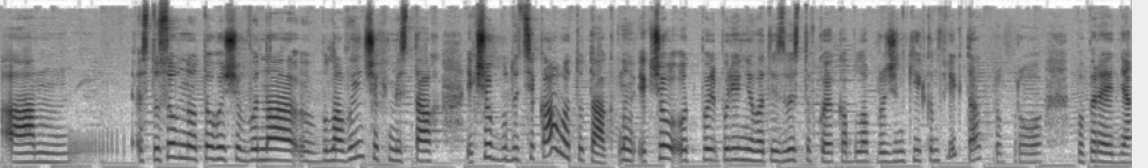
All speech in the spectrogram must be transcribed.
А, м, Стосовно того, щоб вона е, була в інших містах, якщо буде цікаво, то так. Ну, якщо от порівнювати з виставкою, яка була про жінки і конфлікт, так про, про попередня,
